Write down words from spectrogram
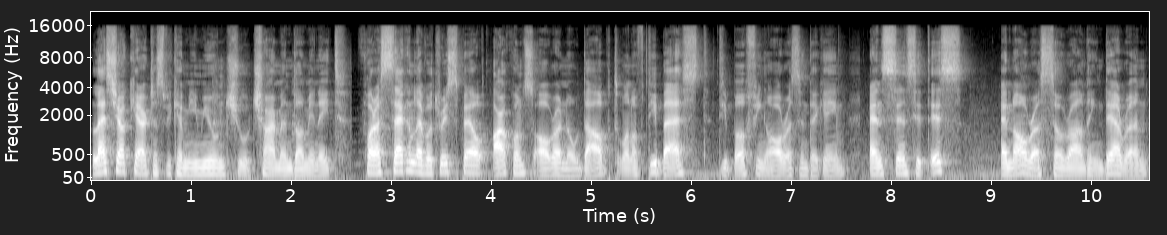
lets your characters become immune to Charm and Dominate. For a second level 3 spell, Archon's Aura no doubt, one of the best debuffing auras in the game, and since it is an aura surrounding Daeran,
